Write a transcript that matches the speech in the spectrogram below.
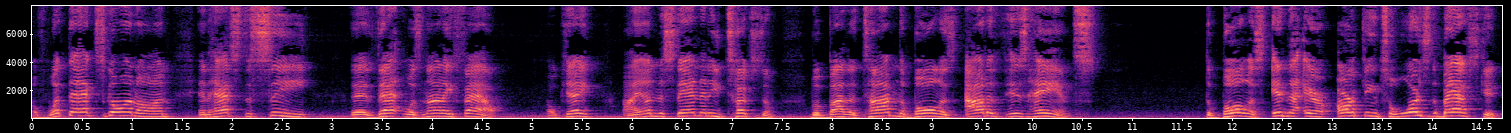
of what the heck's going on and has to see that that was not a foul. Okay? I understand that he touched him, but by the time the ball is out of his hands, the ball is in the air, arcing towards the basket.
